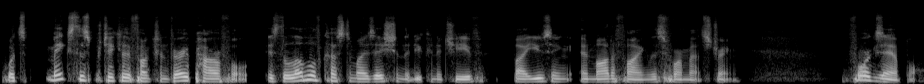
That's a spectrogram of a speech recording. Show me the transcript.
What makes this particular function very powerful is the level of customization that you can achieve by using and modifying this format string. For example,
